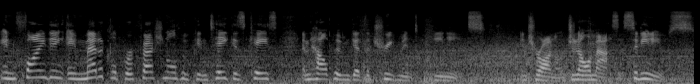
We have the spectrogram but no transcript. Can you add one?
in finding a medical professional who can take his case and help him get the treatment he needs. In Toronto, Janelle Massa, City News.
